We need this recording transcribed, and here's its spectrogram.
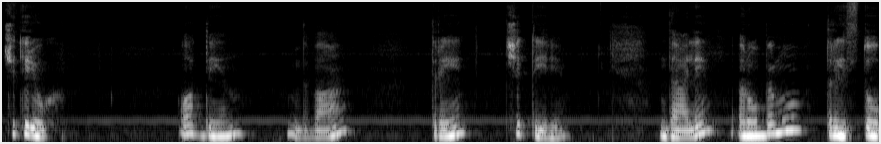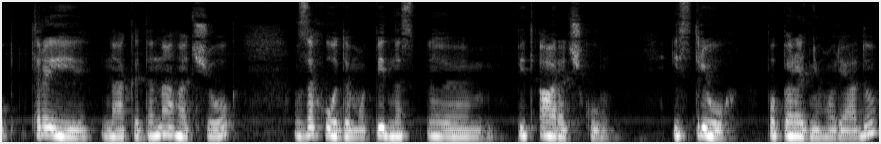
чотирьох. Один, два, три, чотири. Далі робимо 3 стоп, 3 накида на гачок, заходимо під, е, під арочку із трьох попереднього ряду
